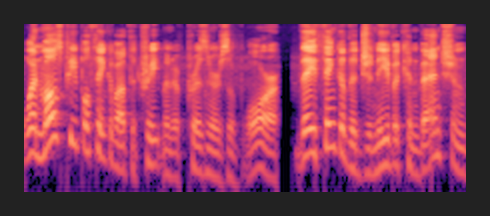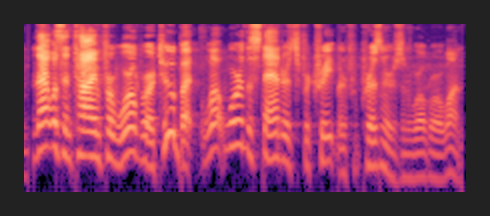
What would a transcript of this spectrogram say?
When most people think about the treatment of prisoners of war, they think of the Geneva Convention. That was in time for World War II, but what were the standards for treatment for prisoners in World War I?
